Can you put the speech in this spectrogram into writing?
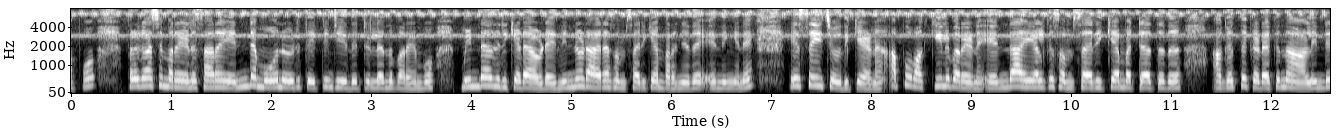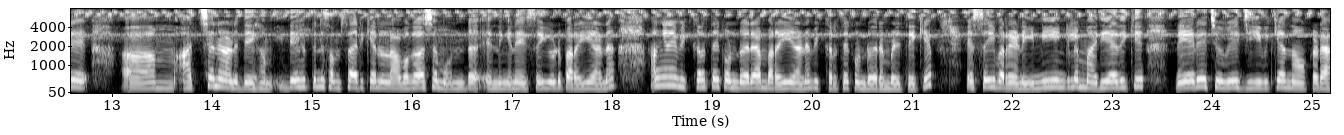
അപ്പോൾ പ്രകാശം പറയുകയാണ് സാറേ എന്റെ മോൻ ഒരു തെറ്റും ചെയ്തിട്ടില്ല എന്ന് പറയുമ്പോൾ മിണ്ടാതിരിക്കടാ അവിടെ. നിന്നോട് ആരാ സംസാരിക്കാൻ പറഞ്ഞത്? എന്നിങ്ങനെ എസ് ഐ ചോദിക്കുകയാണ്. അപ്പോൾ വക്കീൽ പറയാണ് എന്താ അയാൾക്ക് സംസാരിക്കാൻ പറ്റാത്തത്? അകത്ത് കിടക്കുന്ന ആളിന്റെ അച്ഛനാണ് ഇദ്ദേഹം. ഇദ്ദേഹത്തിന് സംസാരിക്കാനുള്ള അവകാശമുണ്ട് എന്നിങ്ങനെ എസ് ഐയോട് പറയുകയാണ്. അങ്ങനെ വിക്രത്തെ കൊണ്ടുവരാൻ പറയുകയാണ്. വിക്രത്തെ കൊണ്ടുവരുമ്പോഴത്തേക്ക് എസ് ഐ പറയുകയാണ് ഇനിയെങ്കിലും മര്യാദയ്ക്ക് നേരെ ചൊവ്വേ ജീവിക്കാൻ നോക്കടാ.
